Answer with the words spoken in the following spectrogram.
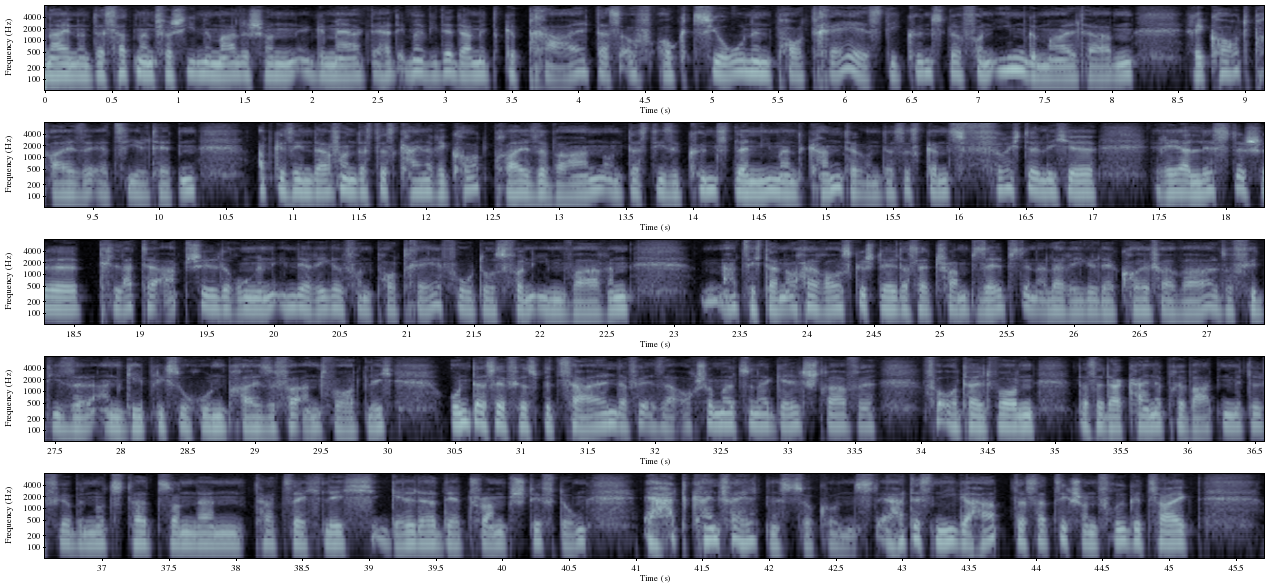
Nein, und das hat man verschiedene Male schon gemerkt. Er hat immer wieder damit geprahlt, dass auf Auktionen Porträts, die Künstler von ihm gemalt haben, Rekordpreise erzielt hätten. Abgesehen davon, dass das keine Rekordpreise waren und dass diese Künstler niemand kannte und dass es ganz fürchterliche, realistische, platte Abschilderungen in der Regel von Porträtfotos von ihm waren, hat sich dann auch herausgestellt, dass er Trump selbst in aller Regel der Käufer war, also für diese angeblich so hohen Preise verantwortlich und dass er fürs Bezahlen, dafür ist er auch schon mal zu einer Geldstrafe verurteilt worden, dass er da keine privaten Mittel für benutzt hat, sondern tatsächlich Gelder der Trump Stiftung. Er hat kein Verhältnis zur Kunst. Er hat es nie gehabt. Das hat sich schon früh gezeigt,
